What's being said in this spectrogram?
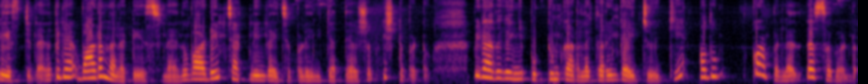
ടേസ്റ്റ് ഉണ്ടായിരുന്നു പിന്നെ വട നല്ല ടേസ്റ്റ് ഉണ്ടായിരുന്നു വടയും ചട്നിയും കഴിച്ചപ്പോൾ എനിക്ക് അത്യാവശ്യം ഇഷ്ടപ്പെട്ടു. പിന്നെ അത് കഴിഞ്ഞ് പുട്ടും കടലക്കറിയും കഴിച്ചു നോക്കി. അതും കുഴപ്പമില്ല. രസമൊക്കെ ഉണ്ട്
